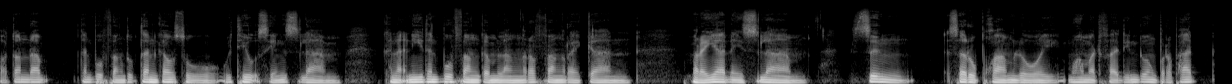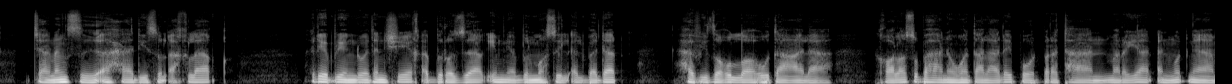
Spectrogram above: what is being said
ขอต้อนรับท่านผู้ฟังทุกท่านเข้าสู่วิทยุเสียงอิสลาม ขณะนี้ท่านผู้ฟังกำลังรับฟังรายการมารยาทในอิสลาม ซึ่งสรุปความโดยมุฮัมหมัดฟาดินดวงประพัฒจากหนังสืออาฮาดีสุลอัคลากเรียบเรียงโดยท่านเชคอับดุลรซากอิมเนอับดุลมอซิลอัลบาดัดฮะฟิซฮุลลอฮุตะอาลาขอเราสุบฮานะฮูวะตาลาได้โปรดประทานมารยาทอันงดงาม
